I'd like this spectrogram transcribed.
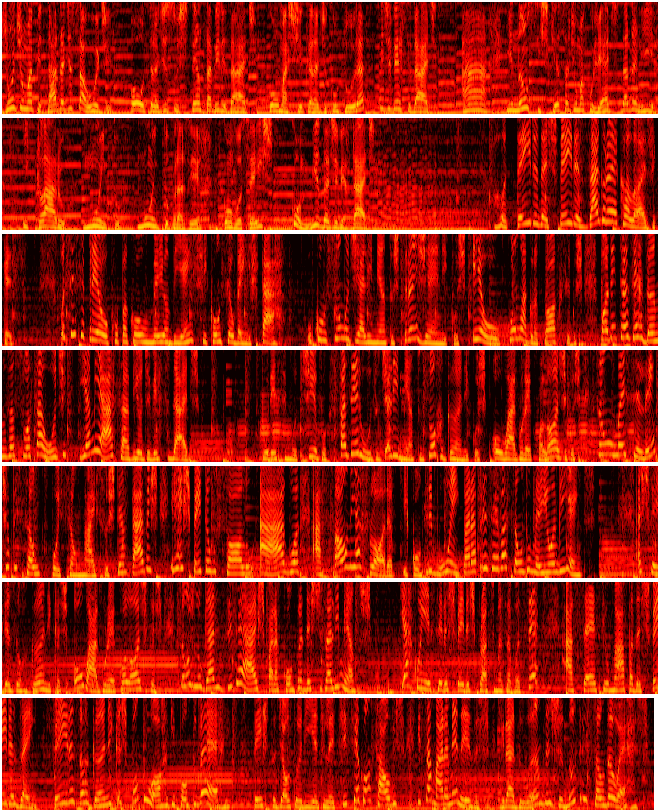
Junte uma pitada de saúde, outra de sustentabilidade, com uma xícara de cultura e diversidade. Ah, e não se esqueça de uma colher de cidadania. E claro, muito, muito prazer. Com vocês, comida de verdade. Roteiro das Feiras Agroecológicas. Você se preocupa com o meio ambiente e com seu bem-estar? O consumo de alimentos transgênicos e ou com agrotóxicos podem trazer danos à sua saúde e ameaça a biodiversidade. Por esse motivo, fazer uso de alimentos orgânicos ou agroecológicos são uma excelente opção, pois são mais sustentáveis e respeitam o solo, a água, a fauna e a flora e contribuem para a preservação do meio ambiente. As feiras orgânicas ou agroecológicas são os lugares ideais para a compra destes alimentos. Quer conhecer as feiras próximas a você? Acesse o mapa das feiras em feirasorgânicas.org.br. Texto de autoria de Letícia Gonçalves e Samara Menezes, graduandas de nutrição da UERJ.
